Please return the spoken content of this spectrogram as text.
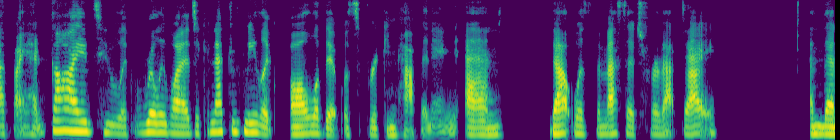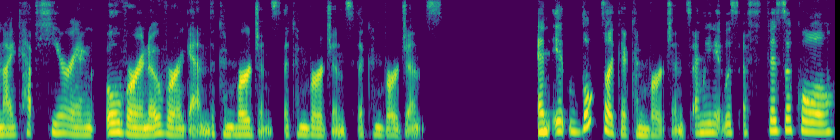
if I had guides who like really wanted to connect with me, like all of it was freaking happening. And that was the message for that day. And then I kept hearing over and over again the convergence, the convergence, the convergence. And it looked like a convergence. I mean, it was a physical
